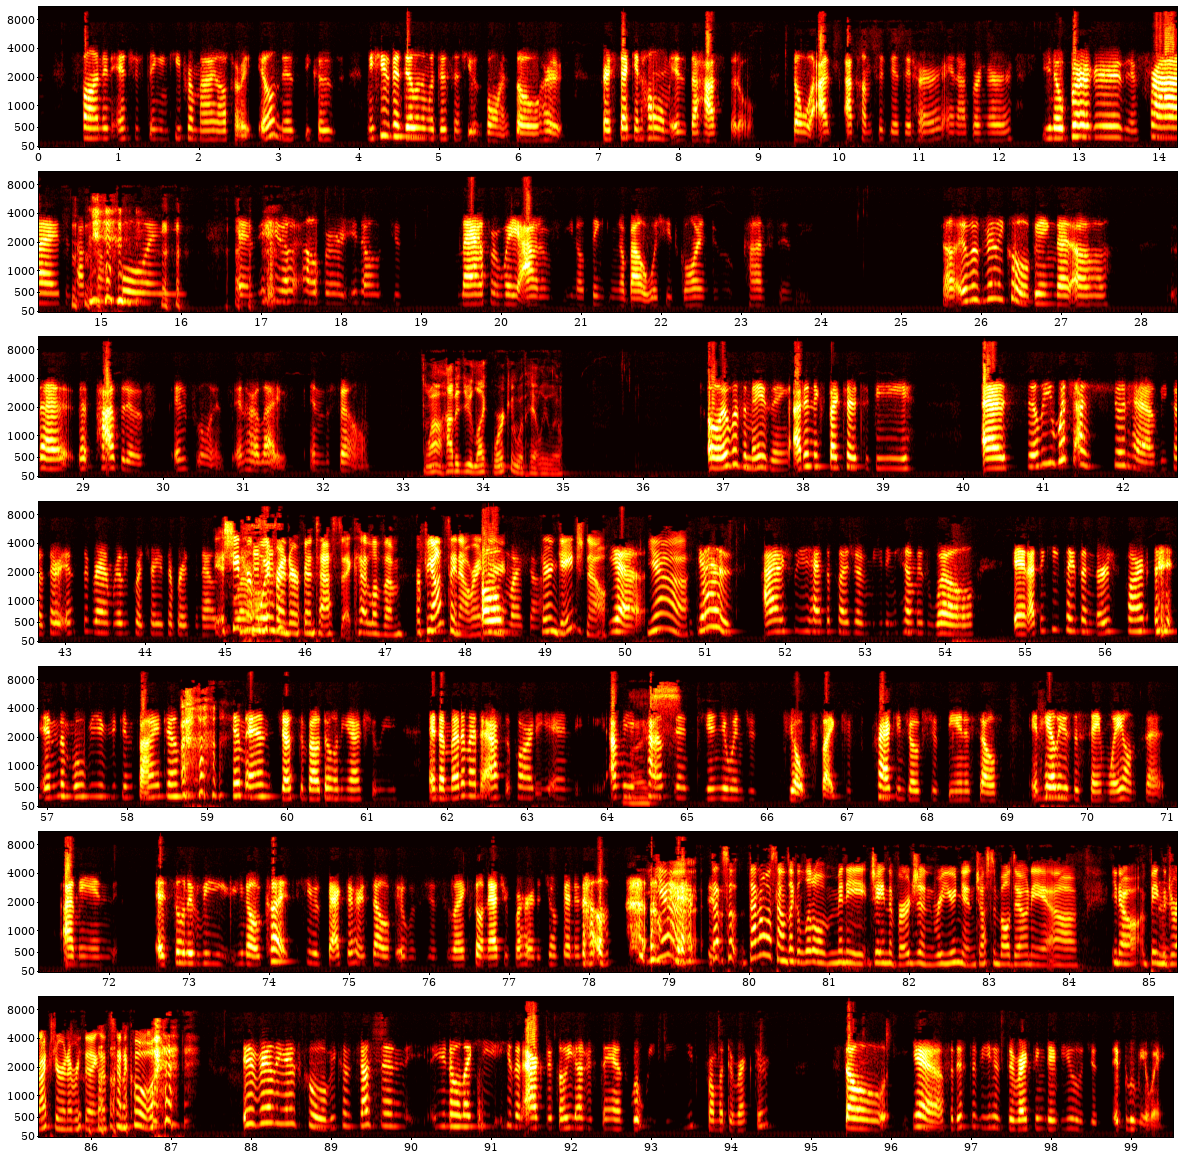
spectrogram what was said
fun and interesting and keep her mind off her illness because I mean she's been dealing with this since she was born. So her her second home is the hospital. So I I come to visit her and I bring her, you know, burgers and fries and talk about toys and you know help her, you know, just laugh her way out of you know thinking about what she's going through constantly. So it was really cool being that uh that that positive influence in her life in the film. Wow, how did you like working with Haley Lu? Oh, it was amazing. I didn't expect her to be as silly, which I should have because her Instagram really portrays her personality. Yeah, she and well. her boyfriend are fantastic. I love them. Or fiance now, right? Oh They're- my god. They're engaged now. Yeah. Yeah. Yes. I actually had the pleasure of meeting him as well. And I think he plays a nurse part in the movie if you can find him. him and Justin Baldoni actually. And I met him at the after party and I mean Nice. constant genuine just jokes, like just cracking jokes, just being himself. And Haley is the same way on set. I mean, as soon as we, you know, cut, she was back to herself. It was just like so natural for her to jump in and out. yeah, that so that almost sounds like a little mini Jane the Virgin reunion. Justin Baldoni, uh, you know, being the director and everything. That's kind of cool. It really is cool because Justin, you know, like he he's an actor, so he understands what we need from a director. So yeah, for this to be his directing debut, just it blew me away.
